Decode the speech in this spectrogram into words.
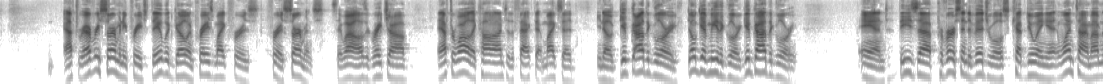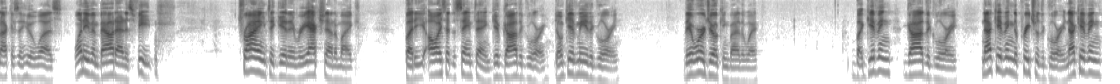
After every sermon he preached, they would go and praise Mike for his for his sermons. Say, "Wow, that was a great job." And after a while, they caught on to the fact that Mike said, "You know, give God the glory. Don't give me the glory. Give God the glory." And these uh, perverse individuals kept doing it. And one time, I'm not going to say who it was, one even bowed at his feet, trying to get a reaction out of Mike. But he always said the same thing give God the glory. Don't give me the glory. They were joking, by the way. But giving God the glory, not giving the preacher the glory, not giving,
